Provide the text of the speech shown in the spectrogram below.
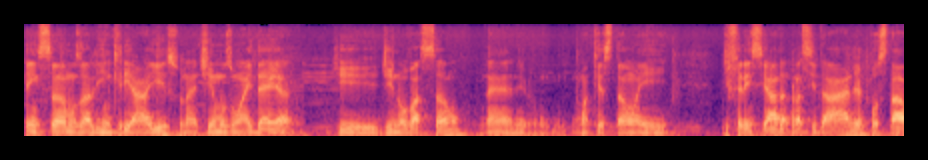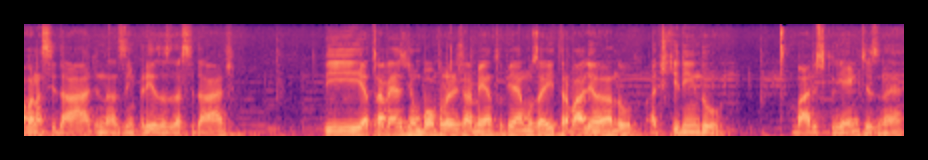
pensamos ali em criar isso, né, tínhamos uma ideia de, de inovação, né, uma questão aí diferenciada para a cidade, apostava na cidade, nas empresas da cidade. E através de um bom planejamento viemos aí trabalhando, adquirindo vários clientes, né?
